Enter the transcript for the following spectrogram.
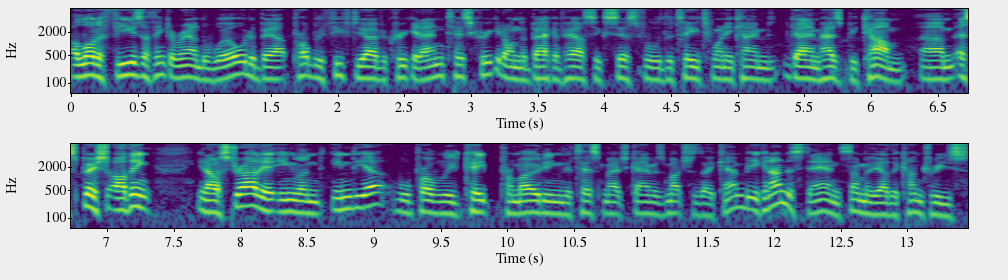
a lot of fears, I think, around the world about probably 50 over cricket and Test cricket on the back of how successful the T20 game, game has become. Um, especially, I think, you know, Australia, England, India will probably keep promoting the Test match game as much as they can, but you can understand some of the other countries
